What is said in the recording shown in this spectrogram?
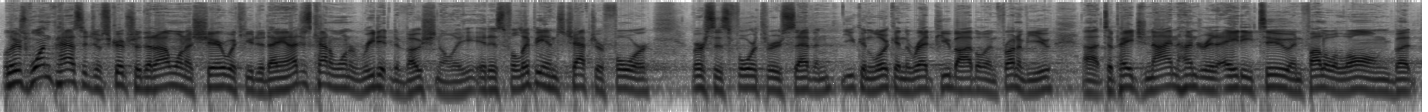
Well, there's one passage of scripture that I want to share with you today, and I just kind of want to read it devotionally. It is Philippians chapter 4, verses 4 through 7. You can look in the Red Pew Bible in front of you uh, to page 982 and follow along. But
